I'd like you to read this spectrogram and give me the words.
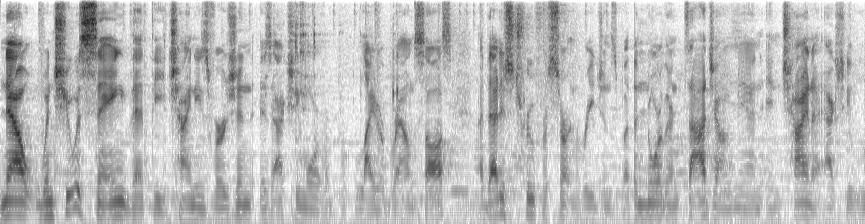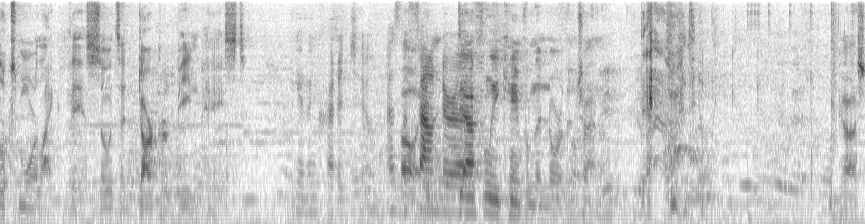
Now, when she was saying that the Chinese version is actually more of a lighter brown sauce, uh, that is true for certain regions, but the northern jjajangmyeon in China actually looks more like this, so it's a darker bean paste. Giving credit to as the Oh, it founder of. definitely came from the northern China. Definitely. Gosh,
